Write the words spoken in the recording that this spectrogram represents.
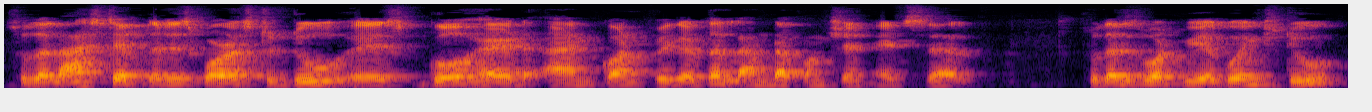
So the last step that is for us to do is go ahead and configure the Lambda function itself. So that is what we are going to do.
